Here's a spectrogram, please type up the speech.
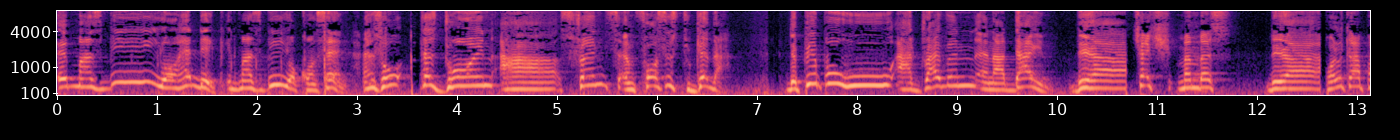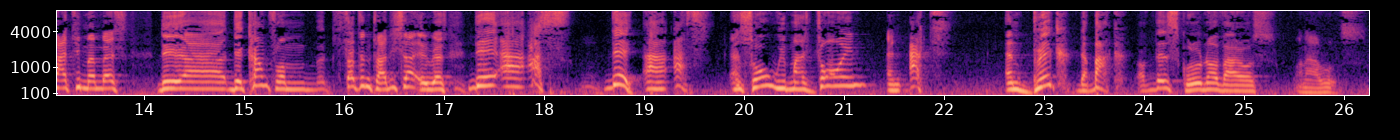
it must be your headache, it must be your concern. And so let's join our strengths and forces together. The people who are driving and are dying, they are church members, they are political party members, they, are, they come from certain traditional areas. They are us. They are us. And so we must join and act and break the back of this coronavirus on our roads.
